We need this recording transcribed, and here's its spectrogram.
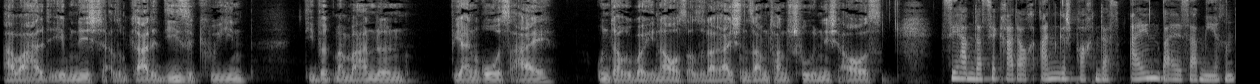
aber halt eben nicht. Also gerade diese Queen, die wird man behandeln wie ein rohes Ei und darüber hinaus. Also da reichen Samthandschuhe nicht aus. Sie haben das ja gerade auch angesprochen, das Einbalsamieren.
